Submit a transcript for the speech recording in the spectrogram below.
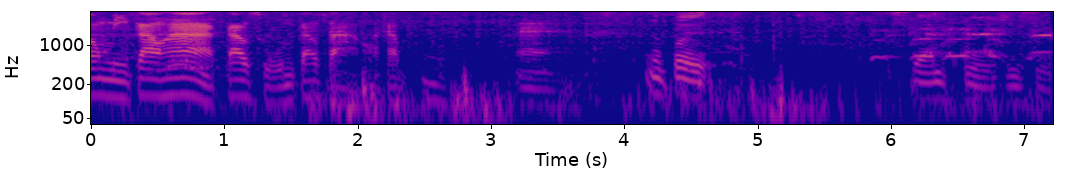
ต้องมีเก้าห้าเก้าศูนย์เก้าสามนะครับอ่านี่ไปสามคู่สี่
